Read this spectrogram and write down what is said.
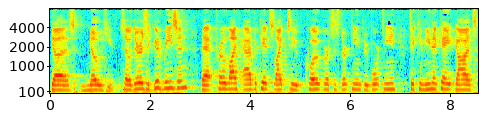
does know you. So there is a good reason that pro life advocates like to quote verses 13 through 14 to communicate God's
